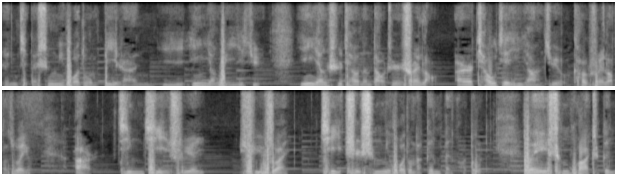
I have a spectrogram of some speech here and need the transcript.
人体的生命活动必然以阴阳为依据，阴阳失调能导致衰老，而调节阴阳具有抗衰老的作用。二、精气衰虚衰，气是生命活动的根本和动力，为生化之根。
